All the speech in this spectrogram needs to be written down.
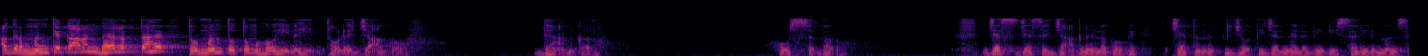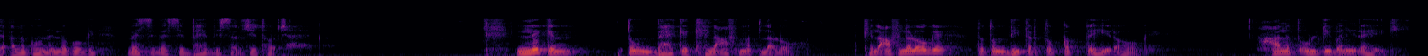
अगर मन के कारण भय लगता है तो मन तो तुम हो ही नहीं। थोड़े जागो, ध्यान करो, होश से भरो। जैसे जैसे जागने लगोगे चैतन्य की ज्योति जलने लगेगी, शरीर मन से अलग होने लगोगे वैसे वैसे भय विसर्जित हो जाएगा। लेकिन तुम भय के खिलाफ मत लड़ो। खिलाफ लड़ोगे तो तुम भीतर तो कपते ही रहोगे। हालत उल्टी बनी रहेगी।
